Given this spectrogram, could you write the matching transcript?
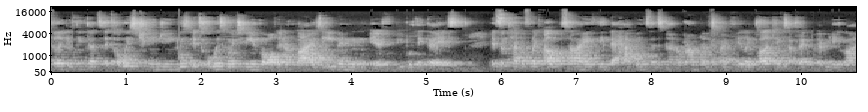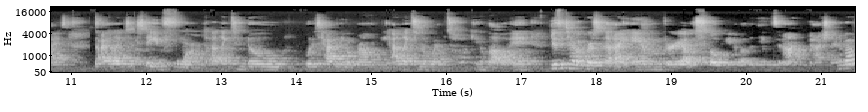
feel like I think that's it's always changing. It's, it's always going to be involved in our lives, even if people think that it's it's some type of like outside thing that happens that's not around us. I feel like politics affect everyday lives. I like to stay informed. I like to know what is happening around me. I like to know what I'm talking about. And just the type of person that I am, I'm very outspoken about the things that I'm passionate about.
